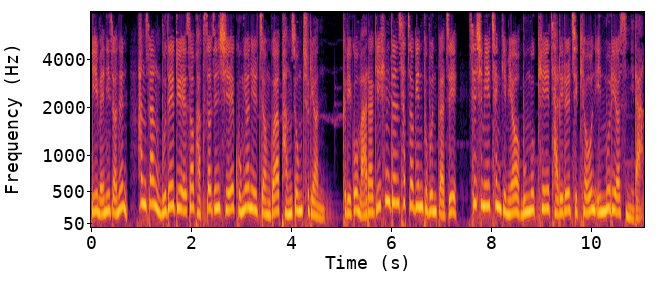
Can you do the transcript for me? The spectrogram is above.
이 매니저는 항상 무대 뒤에서 박서진 씨의 공연 일정과 방송 출연, 그리고 말하기 힘든 사적인 부분까지 세심히 챙기며 묵묵히 자리를 지켜온 인물이었습니다.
